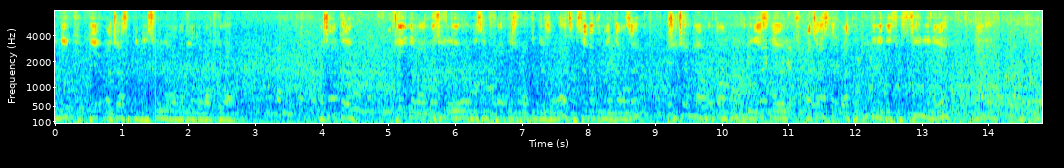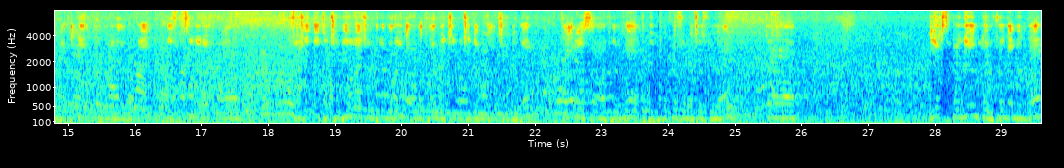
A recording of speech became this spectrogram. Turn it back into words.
nimic pe această dimensiune la momentul actual. Așa că cei de la Consiliul Europei sunt foarte și foarte îngrijorați, se documentează și cel mai important lucru este această atitudine de susținere a partenerilor europeni, de susținere a societății civile și, în primul rând, a platformei civice democratice și adevăr, care s-a afirmat pe parcursul acestui an ca exponentul fundamental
